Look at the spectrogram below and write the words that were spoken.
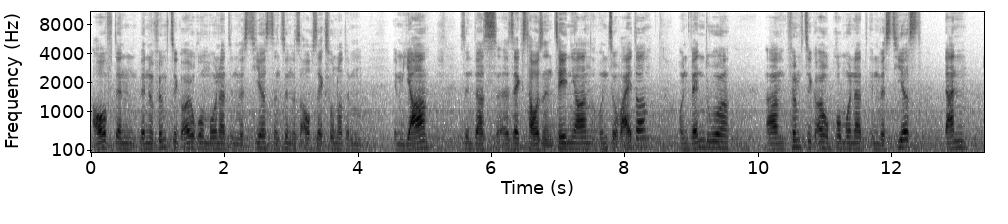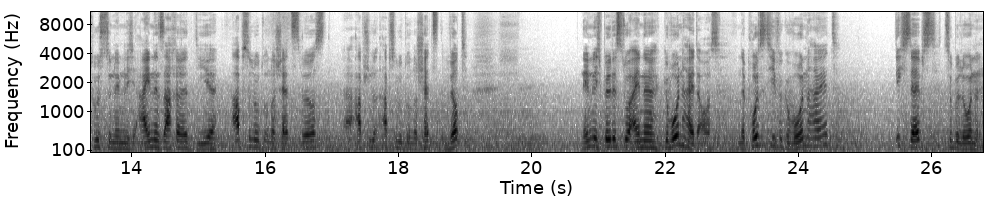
auf. Denn wenn du 50 Euro im Monat investierst, dann sind das auch 600 im im Jahr sind das 6000 äh, in 10 Jahren und so weiter. Und wenn du 50 ähm, Euro pro Monat investierst, dann tust du nämlich eine Sache, die absolut unterschätzt, wirst, äh, absolut, absolut unterschätzt wird. Nämlich bildest du eine Gewohnheit aus. Eine positive Gewohnheit, dich selbst zu belohnen.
